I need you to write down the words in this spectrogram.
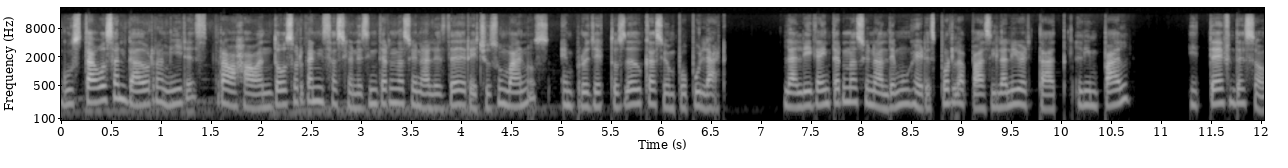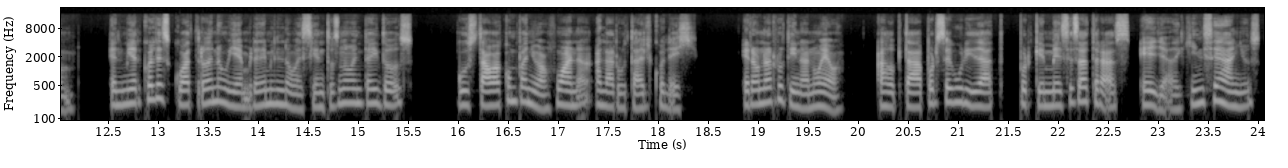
Gustavo Salgado Ramírez trabajaba en dos organizaciones internacionales de derechos humanos en proyectos de educación popular la Liga Internacional de Mujeres por la Paz y la Libertad, LIMPAL, y TEF de SOM. El miércoles 4 de noviembre de 1992, Gustavo acompañó a Juana a la ruta del colegio. Era una rutina nueva, adoptada por seguridad porque meses atrás ella, de 15 años,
